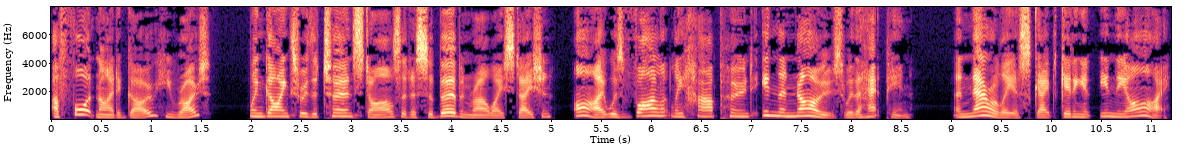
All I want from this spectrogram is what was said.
A fortnight ago, he wrote, when going through the turnstiles at a suburban railway station, I was violently harpooned in the nose with a hatpin and narrowly escaped getting it in the eye.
